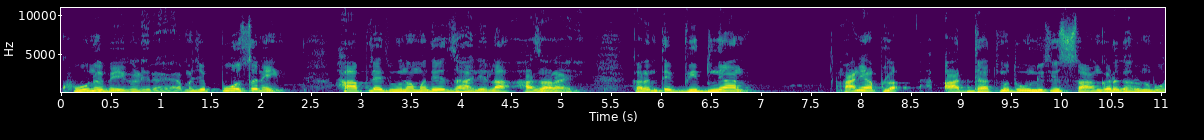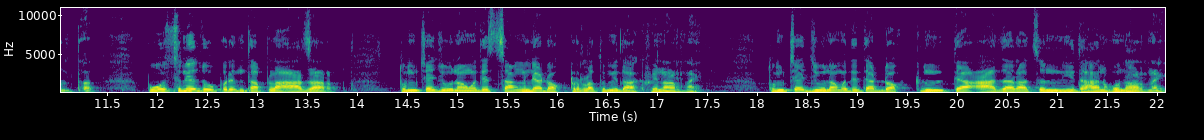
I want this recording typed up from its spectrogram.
खून वेगळी राहा म्हणजे पोचणे हा आपल्या जीवनामध्ये झालेला आजार आहे. कारण ते विज्ञान आणि आपलं अध्यात्म दोन्हीची सांगड घालून बोलतात. पोचणे जोपर्यंत आपला आजार तुमच्या जीवनामध्ये चांगल्या डॉक्टरला तुम्ही दाखविणार नाहीत. तुमच्या जीवनामध्ये त्या डॉक्टर त्या आजाराचं निदान होणार नाही.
